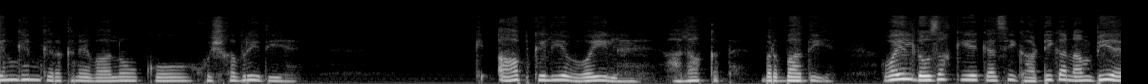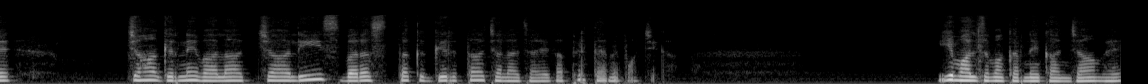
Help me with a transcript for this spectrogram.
گن گن کے رکھنے والوں کو خوشخبری دی ہے کہ آپ کے لیے ویل ہے، ہلاکت ہے، بربادی ہے۔ ویل دوزخ کی ایک ایسی گھاٹی کا نام بھی ہے جہاں گرنے والا چالیس برس تک گرتا چلا جائے گا، پھر طے میں پہنچے گا۔ یہ مال جمع کرنے کا انجام ہے۔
